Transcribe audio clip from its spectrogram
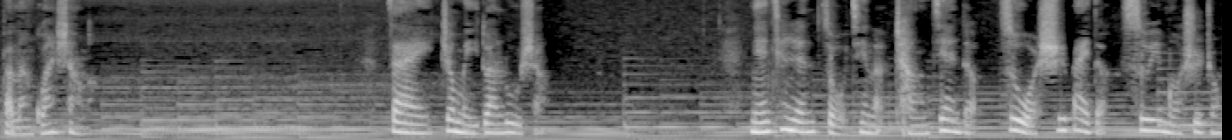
把门关上了。在这么一段路上，年轻人走进了常见的自我失败的思维模式中。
